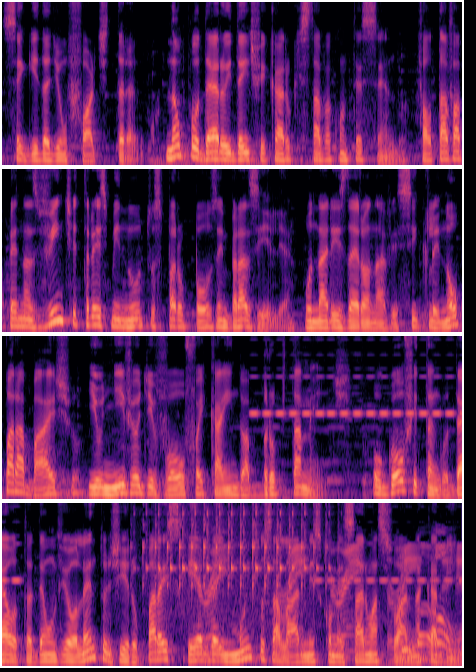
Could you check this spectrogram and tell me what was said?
seguida de um forte tranco. Não puderam identificar o que estava acontecendo. Faltava apenas 23 minutos para o pouso em Brasília. O nariz da aeronave se inclinou para baixo e o nível de voo foi caindo abruptamente. O Golf Tango Delta deu um violento giro para a esquerda e muitos alarmes começaram a soar na cabine.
